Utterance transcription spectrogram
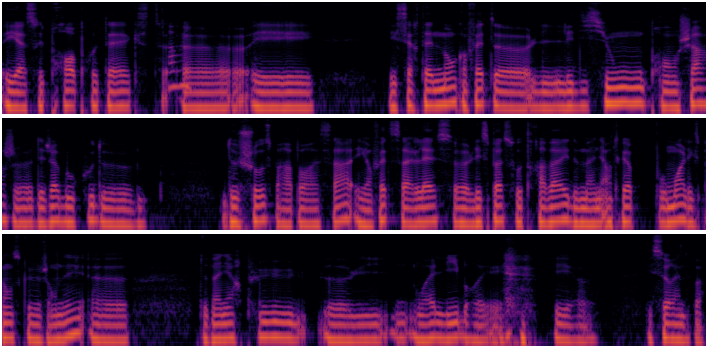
et à ses propres textes Ah oui. et, et certainement qu'en fait l'édition prend en charge déjà beaucoup de, de choses par rapport à ça et en fait ça laisse l'espace au travail de manière en tout cas pour moi l'expérience que j'en ai de manière plus li- ouais, libre et, et, et sereine quoi.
